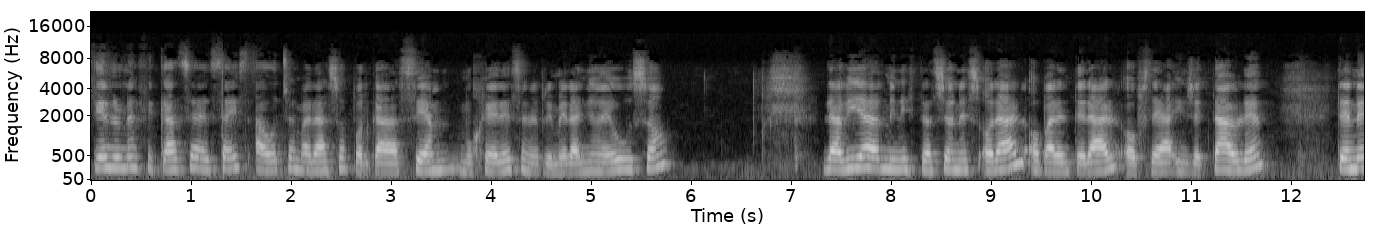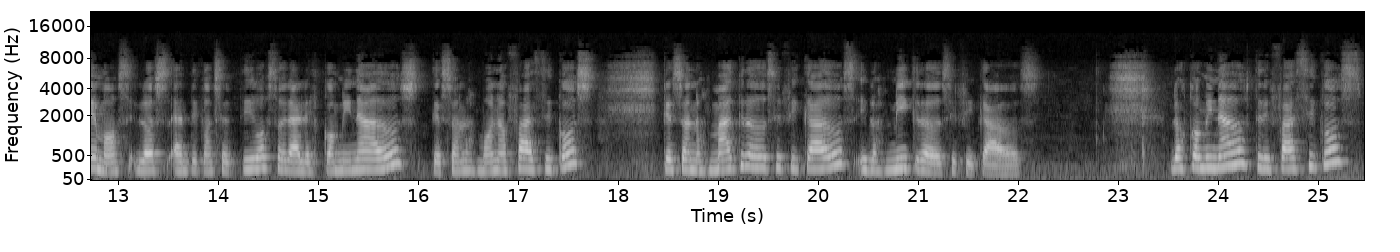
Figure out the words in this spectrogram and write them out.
tienen una eficacia de 6 a 8 embarazos por cada 100 mujeres en el primer año de uso. La vía de administración es oral o parenteral, o sea, inyectable. Tenemos los anticonceptivos orales combinados, que son los monofásicos, que son los macrodosificados y los microdosificados. Los combinados trifásicos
